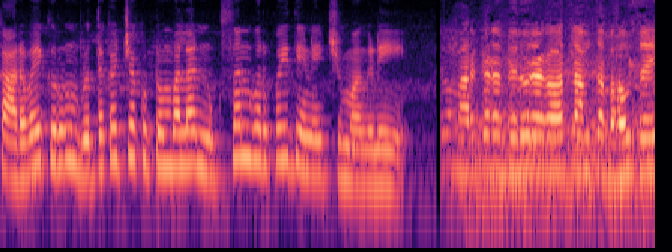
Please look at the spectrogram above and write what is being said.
कारवाई करून मृतकाच्या कुटुंबाला नुकसान भरपाई देण्याची मागणी. मार्केट बेलोरा गावातला आमचा भाऊच आहे.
